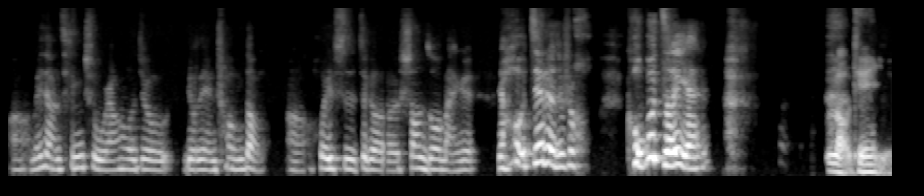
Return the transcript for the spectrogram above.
啊，没想清楚，然后就有点冲动。啊，会是这个双子座满月，然后接着就是口不择言，老天爷，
